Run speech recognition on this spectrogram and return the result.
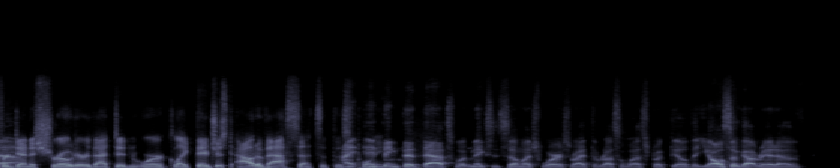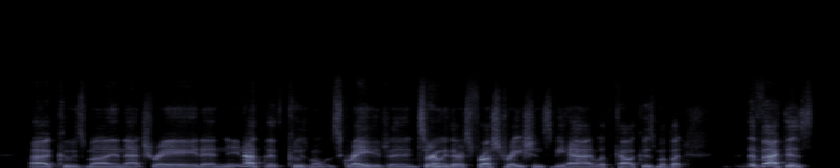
for Dennis Schroeder. That didn't work. Like they're just out of assets at this I, point. I think that that's what makes it so much worse, right? The Russell Westbrook deal that you also got rid of uh, Kuzma in that trade, and not that Kuzma was great, and certainly there's frustrations to be had with Kyle Kuzma, but the fact is,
